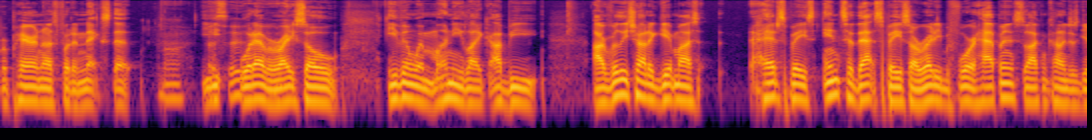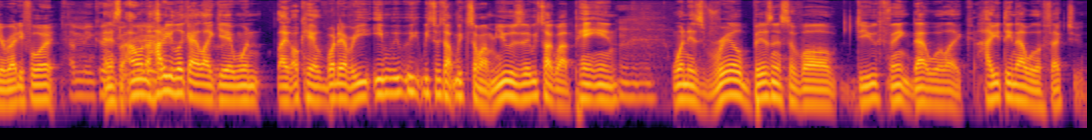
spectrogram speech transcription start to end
preparing us for the next step. that's it. whatever, right? So even with money, like I be, I really try to get my headspace into that space already before it happens, so I can kind of just get ready for it. I mean, 'cause and it's, I don't know how do you look at like yeah when like okay whatever you, even we, we, we talk we talk about music we talk about painting Mm-hmm. when it's real business involved do you think that will like how you think that will affect you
